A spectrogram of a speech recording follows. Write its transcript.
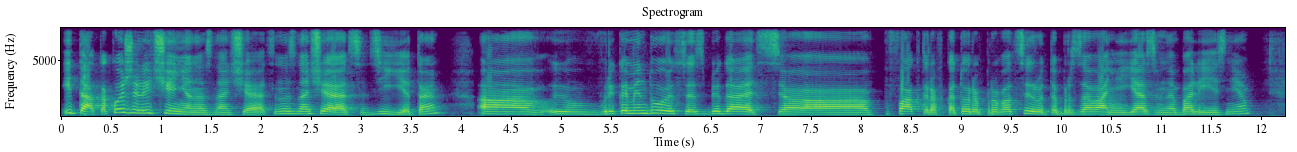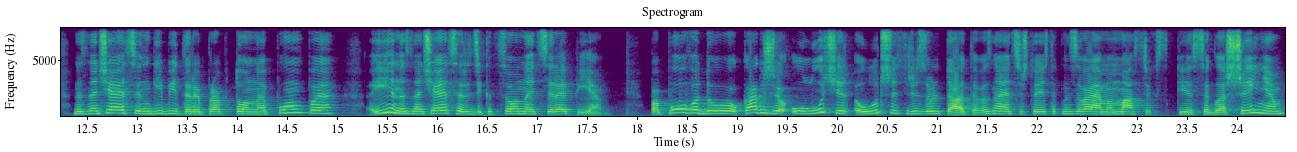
Итак, какое же лечение назначается? Назначается диета, а, рекомендуется избегать а, факторов, которые провоцируют образование язвенной болезни. Назначаются ингибиторы проптонной помпы и назначается радикационная терапия. По поводу, как же улучшить, улучшить результаты. Вы знаете, что есть так называемые мастерские соглашения.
